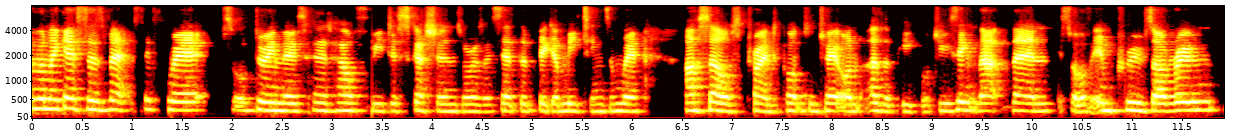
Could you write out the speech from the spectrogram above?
And then I guess as vets, if we're sort of doing those herd health discussions, or as I said, the bigger meetings, and we're ourselves trying to concentrate on other people, do you think that then sort of improves our own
